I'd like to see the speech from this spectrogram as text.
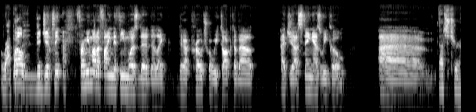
wrap Well, up. Well, did you think for me modifying the theme was the the like the approach where we talked about adjusting as we go. Uh, That's true.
